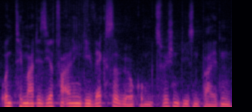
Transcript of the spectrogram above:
und thematisiert vor allen Dingen die Wechselwirkung zwischen diesen beiden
